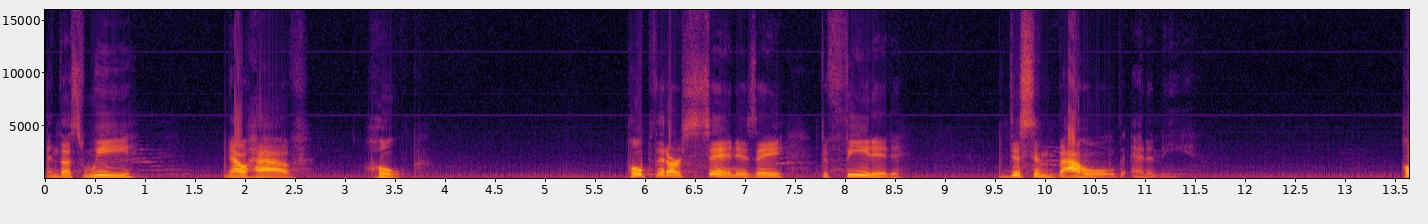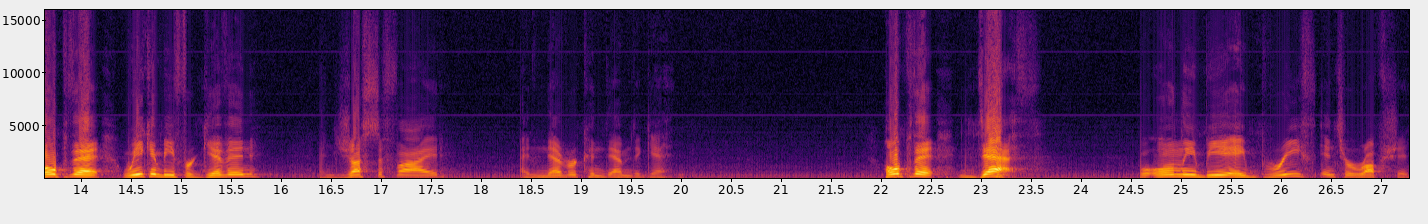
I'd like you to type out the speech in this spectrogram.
And thus we now have hope. Hope that our sin is a defeated, disemboweled enemy. Hope that we can be forgiven and justified and never condemned again. Hope that death will only be a brief interruption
